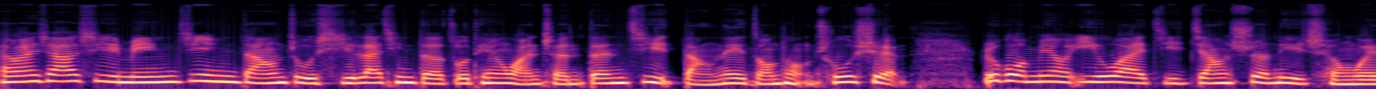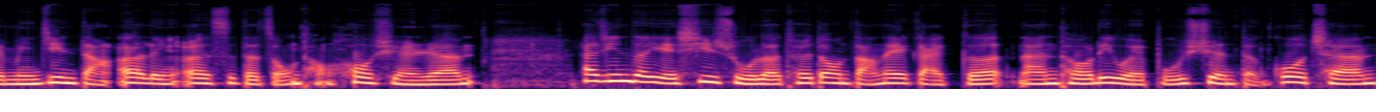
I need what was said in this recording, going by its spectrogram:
台湾消息，民进党主席赖清德昨天完成登记党内总统初选，如果没有意外，即将顺利成为民进党二零二四的总统候选人。赖清德也细数了推动党内改革、南投立委补选等过程，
